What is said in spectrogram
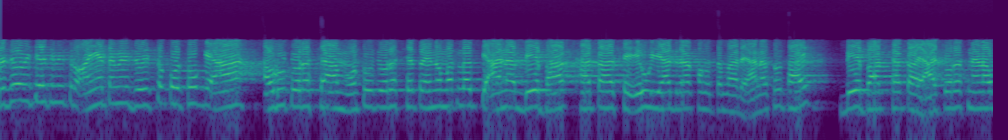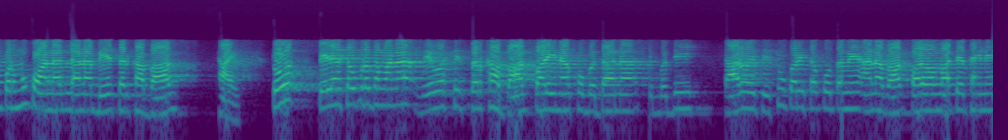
તો જો વિદ્યાર્થી મિત્રો, અહીંયા તમે જોઈ શકો છો કે આ આવડું ચોરસ છે, આ મોટું ચોરસ છે, તો એનો મતલબ કે આના બે ભાગ થતા હશે એવું યાદ રાખવાનું તમારે. આના શું થાય? બે ભાગ થતા હોય. આ ચોરસ નાના ઉપર મૂકો આના એટલે બે સરખા ભાગ થાય. તો પહેલા સૌપ્રથમ આના વ્યવસ્થિત સરખા ભાગ પાડી નાખો બધાના. એ બધી ધારોથી શું કરી શકો તમે આના ભાગ પાડવા માટે થઈને?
